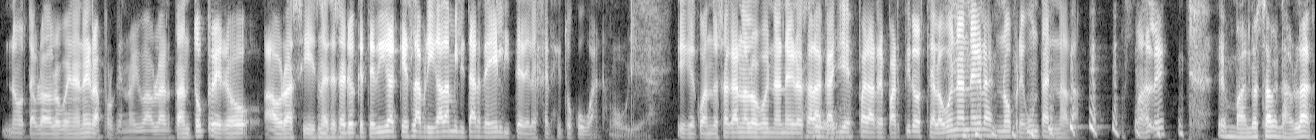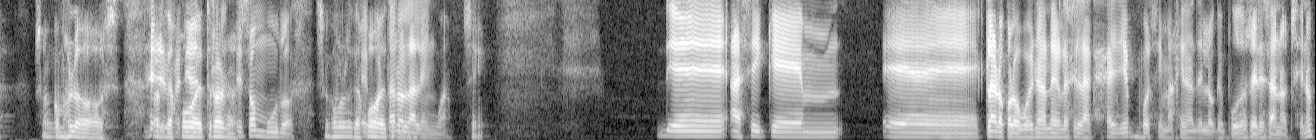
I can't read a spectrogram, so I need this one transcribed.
No te he hablado de los boinas negras porque no iba a hablar tanto, pero ahora sí es necesario que te diga que es la brigada militar de élite del ejército cubano. Oh, yeah. Y que cuando sacan a los boinas negras a la Oh. calle es para repartir, hostia, los boinas negras no preguntan nada. ¿Vale? Es más, no saben hablar. Son como los, los de Juego de Tronos. Son mudos. Son como los de Juego de Tronos. la lengua. Sí. Eh, así que, mm, eh, claro, con los boinas negras en la calle, pues imagínate lo que pudo ser esa noche, ¿no?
